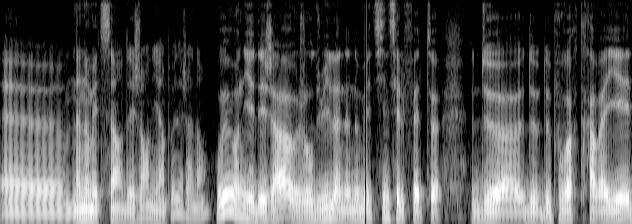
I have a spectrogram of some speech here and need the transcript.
euh, nanomédecin, déjà, on y est un peu déjà, non? Oui, on y est déjà. Aujourd'hui, la nanomédecine, c'est le fait de, euh, pouvoir travailler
